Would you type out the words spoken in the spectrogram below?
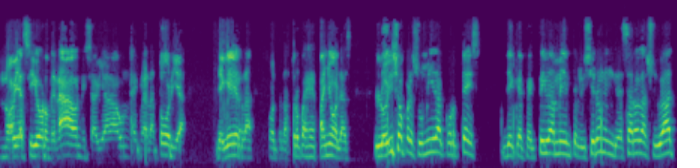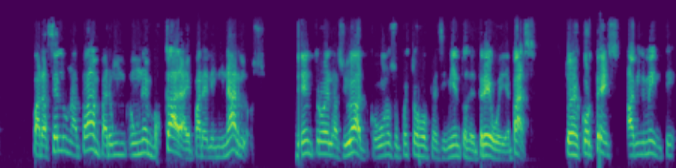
no había sido ordenado ni se había dado una declaratoria de guerra contra las tropas españolas, lo hizo presumir a Cortés de que efectivamente lo hicieron ingresar a la ciudad para hacerle una trampa, una emboscada, y para eliminarlos dentro de la ciudad con unos supuestos ofrecimientos de tregua y de paz. Entonces Cortés hábilmente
